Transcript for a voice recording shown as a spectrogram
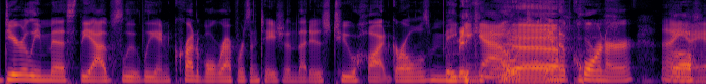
dearly miss the absolutely incredible representation that is two hot girls making, Making out out. Yeah. in a corner. Ay, Oh, ay,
